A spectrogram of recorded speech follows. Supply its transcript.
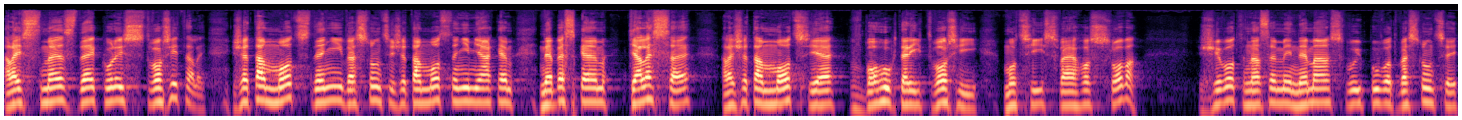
ale jsme zde kvůli stvořiteli. Že ta moc není ve slunci, že ta moc není v nějakém nebeském tělese, ale že ta moc je v Bohu, který tvoří mocí svého slova. Život na zemi nemá svůj původ ve slunci,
